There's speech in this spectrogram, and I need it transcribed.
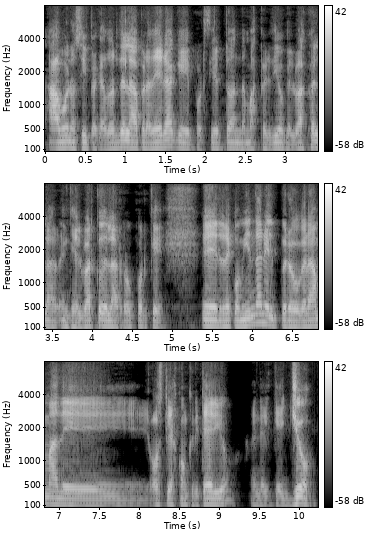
Ah, bueno, sí, Pecador de la Pradera, que por cierto anda más perdido que el, vasco de la- que el barco del arroz, porque eh, recomiendan el programa de Hostias con Criterio, en el que yo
